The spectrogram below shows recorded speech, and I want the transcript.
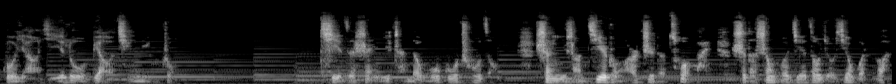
顾阳一路表情凝重，妻子沈一晨的无辜出走，生意上接踵而至的挫败，使他生活节奏有些紊乱。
